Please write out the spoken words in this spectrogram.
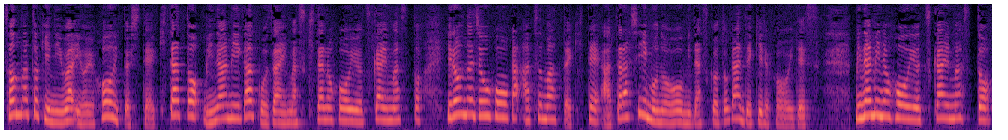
そんな時には良い方位として北と南がございます。北の方位を使いますといろんな情報が集まってきて新しいものを生み出すことができる方位です。南の方位を使いますと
